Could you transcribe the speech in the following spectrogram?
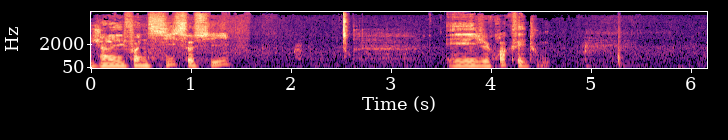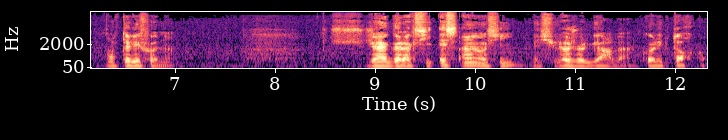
j'ai l'iPhone 6 aussi. Et je crois que c'est tout. En téléphone. J'ai un Galaxy S1 aussi, mais celui-là je le garde, un collector. quoi.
